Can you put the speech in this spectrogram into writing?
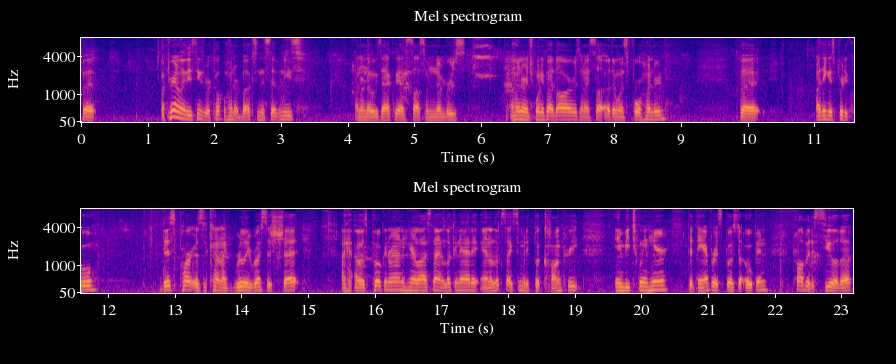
But apparently these things were a couple hundred bucks in the 70s. I don't know exactly. I saw some numbers $125 and I saw other ones 400 but I think it's pretty cool. This part is kind of like really rusted shut. I, I was poking around here last night looking at it and it looks like somebody put concrete in between here. The damper is supposed to open, probably to seal it up.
